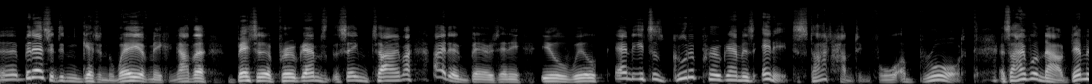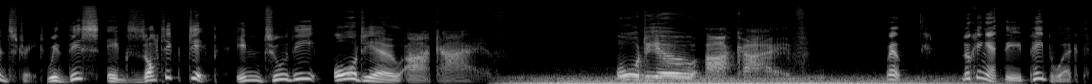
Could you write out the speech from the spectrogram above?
Uh, but as it didn't get in the way of making other, better programs at the same time, I, I don't bear it any ill will, and it's as good a program as any to start hunting for abroad, as I will now demonstrate with this exotic dip into the audio archive. Audio archive. Well, Looking at the paperwork,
